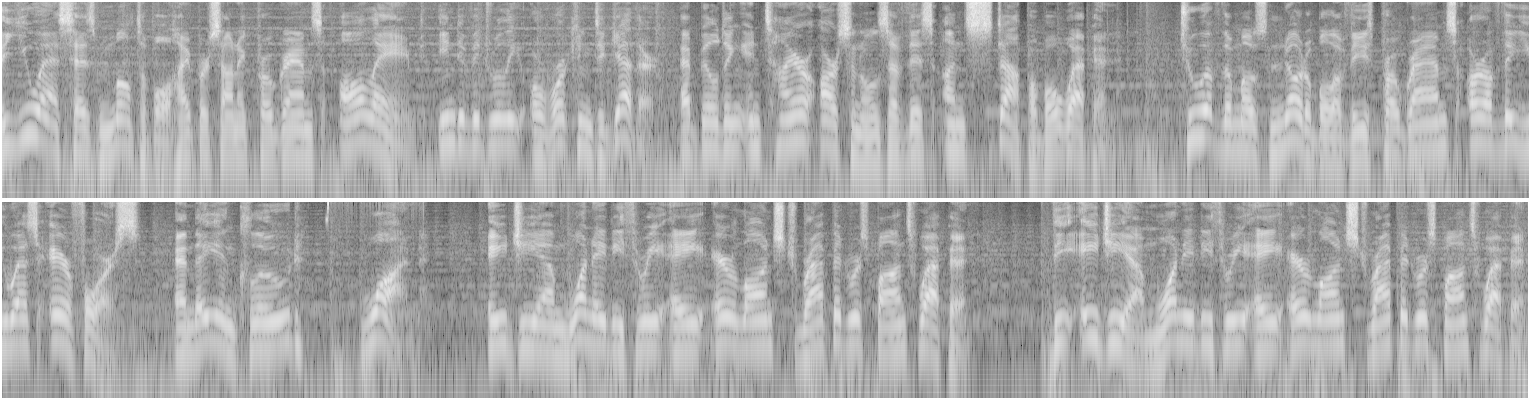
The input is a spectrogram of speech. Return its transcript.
The US has multiple hypersonic programs all aimed, individually or working together, at building entire arsenals of this unstoppable weapon. Two of the most notable of these programs are of the US Air Force, and they include 1. AGM-183A Air-Launched Rapid Response Weapon the AGM-183A Air-Launched Rapid Response Weapon,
